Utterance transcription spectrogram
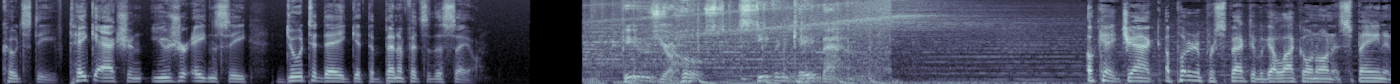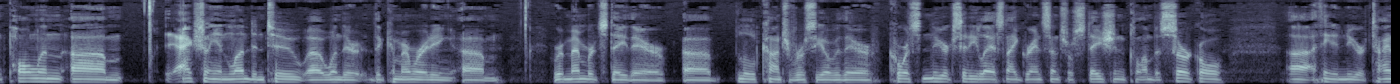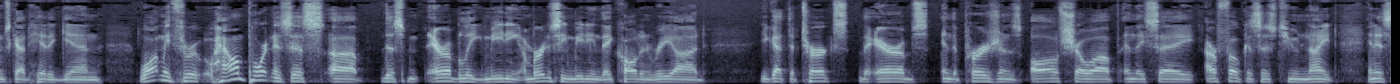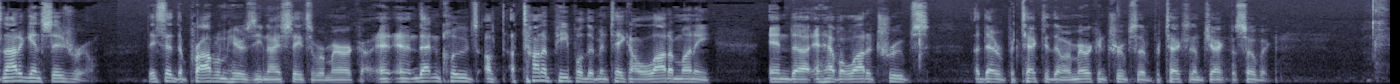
code Steve. Take action, use your agency, do it today, get the benefits of the sale. Here's your host, Stephen K. Bannon. Okay, Jack, I put it in perspective. We got a lot going on in Spain and Poland, um, actually in London too, uh, when they're, they're commemorating um, Remembrance Day there. A uh, little controversy over there. Of course, New York City last night, Grand Central Station, Columbus Circle. Uh, I think the New York Times got hit again. Walk me through how important is this uh, this Arab League meeting, emergency meeting they called in Riyadh? You got the Turks, the Arabs, and the Persians all show up and they say our focus is to unite, and it's not against Israel. They said the problem here is the United States of America, and, and that includes a, a, ton of people that have been taking a lot of money and uh, and have a lot of troops that have protected them, American troops that have protected them. Jack Posobiec.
